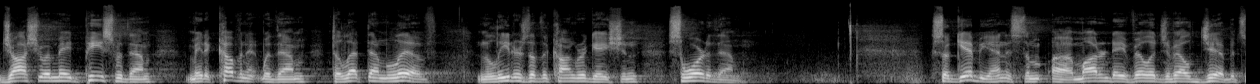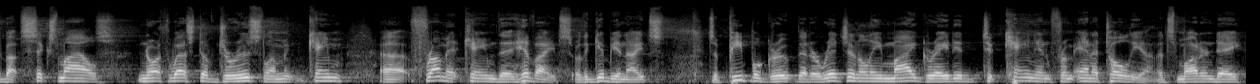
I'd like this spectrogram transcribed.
Joshua made peace with them, made a covenant with them to let them live, and the leaders of the congregation swore to them. So Gibeon is the uh, modern day village of El Jib. It's about six miles northwest of Jerusalem. Came, uh, from it came the Hivites or the Gibeonites it's a people group that originally migrated to Canaan from Anatolia. That's modern day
